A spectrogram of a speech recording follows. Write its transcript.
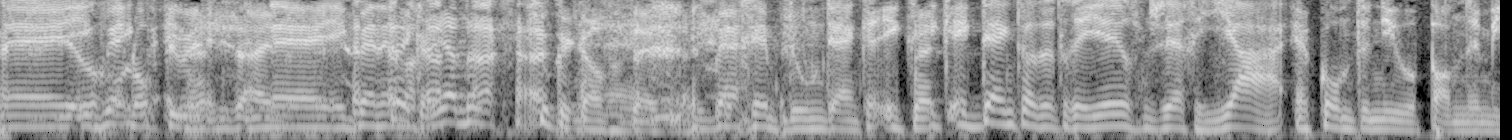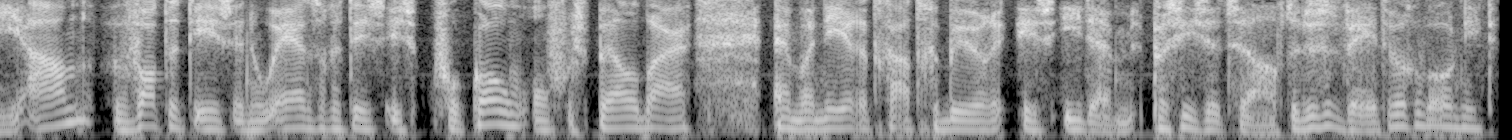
nee, ik ben, optimistisch ik, nee, ik ben Zeker, ja, dat zoek ik altijd even. Ik ben geen doemdenker. Ik, nee. ik, ik denk dat het reëel is om te zeggen: ja, er komt een nieuwe pandemie aan. Wat het is en hoe ernstig het is, is volkomen onvoorspelbaar. En wanneer het gaat gebeuren is idem precies hetzelfde. Dus dat weten we gewoon niet.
